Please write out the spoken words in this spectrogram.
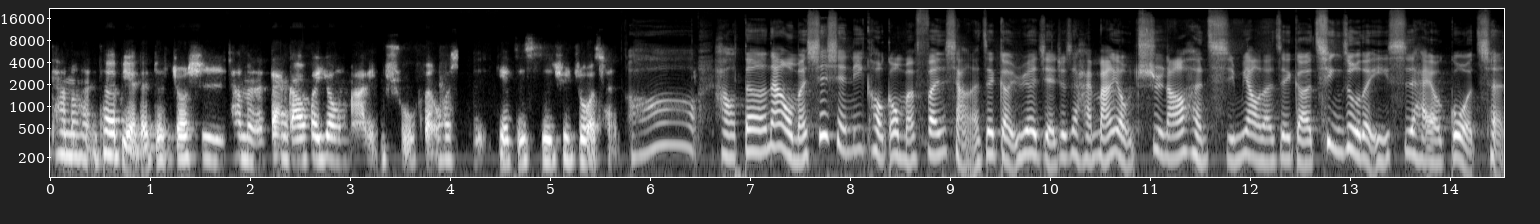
他们很特别的，就就是他们的蛋糕会用马铃薯粉或是椰子丝去做成。哦，好的，那我们谢谢 Nico 跟我们分享了这个逾越节，就是还蛮有趣，然后很奇妙的这个庆祝的仪式还有过程。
